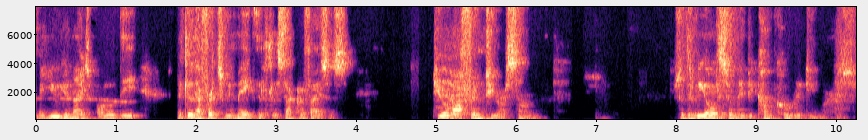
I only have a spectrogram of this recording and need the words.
may you unite all of the little efforts we make, the little sacrifices, to your offering to your Son, so that we also may become co-redeemers.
